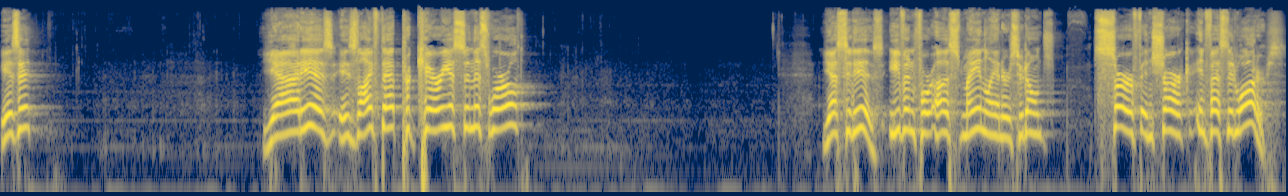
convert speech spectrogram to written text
Is it? Yeah, it is. Is life that precarious in this world? Yes, it is. Even for us mainlanders who don't surf in shark infested waters.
